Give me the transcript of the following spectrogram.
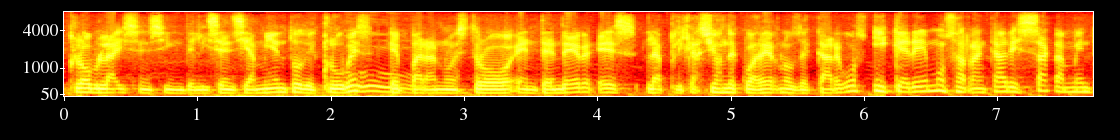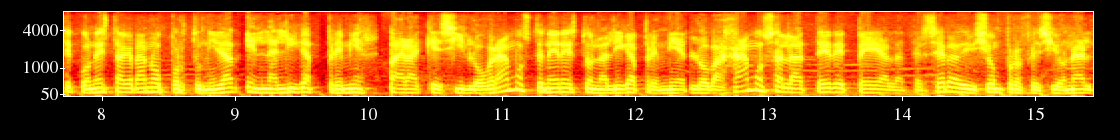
club licensing, de licenciamiento de clubes, que para nuestro entender es la aplicación de cuadernos de cargos y queremos arrancar exactamente con esta gran oportunidad en la Liga Premier, para que si logramos tener esto en la Liga Premier, lo bajamos a la TDP, a la tercera división profesional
